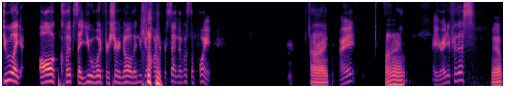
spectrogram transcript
do like all clips that you would for sure know. Then you get 100. percent Then what's the point? all right. All right, All right. are you ready for this? Yep.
